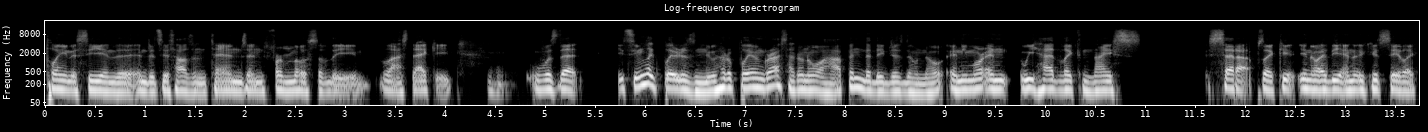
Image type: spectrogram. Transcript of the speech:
plain to see in the in the 2010s and for most of the last decade mm-hmm. was that it seemed like players knew how to play on grass. I don't know what happened that they just don't know anymore. And we had like nice setups, like you know, at the end you could say like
